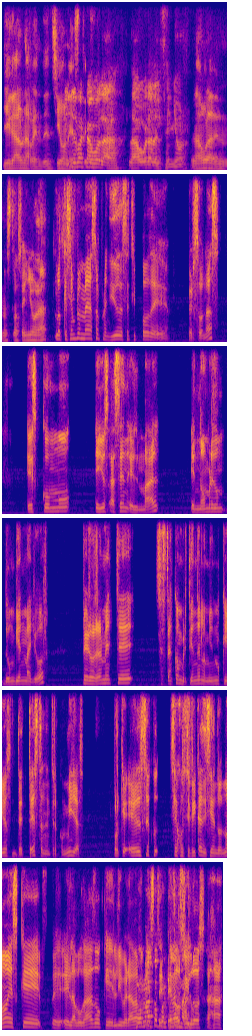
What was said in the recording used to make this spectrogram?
llegar a una redención. Que lleva a este, cabo la, la obra del Señor. la obra de Nuestra Señora. Lo que siempre me ha sorprendido de este tipo de personas es cómo ellos hacen el mal en nombre de un, de un bien mayor, pero realmente se están convirtiendo en lo mismo que ellos detestan, entre comillas, porque él se, se justifica diciendo, no, es que eh, el abogado que liberaba este, porque era malo". pedófilos, ajá,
